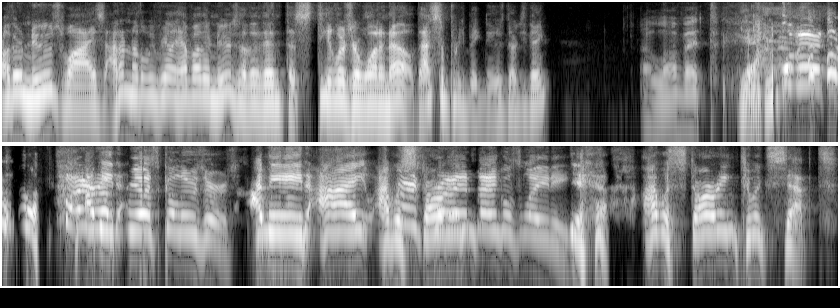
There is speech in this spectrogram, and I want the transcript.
other news wise, I don't know that we really have other news other than the Steelers are one to zero. That's some pretty big news, don't you think? I love it. Yeah, love it. Fire I mean, the losers. I mean, I I was Where's starting Brian Bengals lady. Yeah, I was starting to accept.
